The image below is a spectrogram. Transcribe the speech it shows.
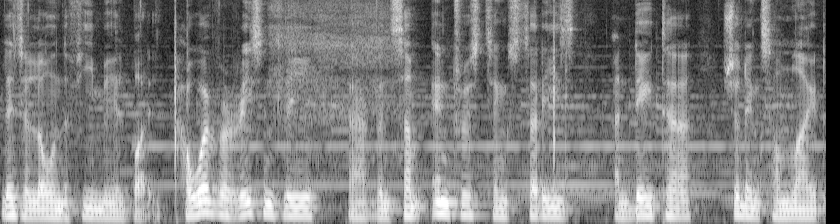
let alone the female body. However, recently there have been some interesting studies and data shedding some light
